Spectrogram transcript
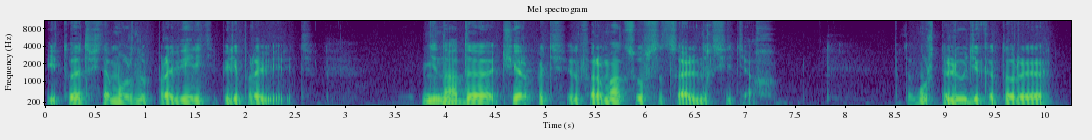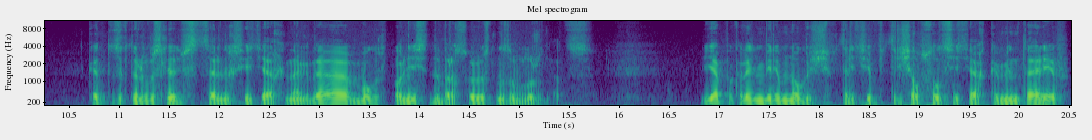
И то это всегда можно проверить и перепроверить. Не надо черпать информацию в социальных сетях. Потому что люди, которые за которые вы следуете в социальных сетях, иногда могут вполне себе добросовестно заблуждаться. Я, по крайней мере, много встречал в соцсетях комментариев,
